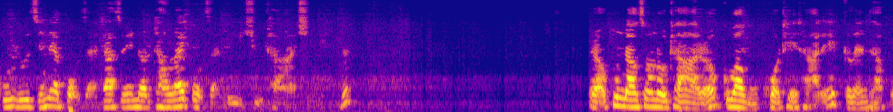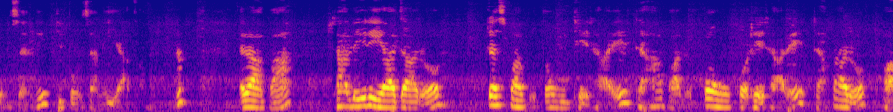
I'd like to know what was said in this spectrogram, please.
ကိုလိုချင်တဲ့ပုံစံဒါဆိုရင်တော့ download ပုံစံလေးယူထားရရှိတယ်နော်အဲ့တော့အခုနောက်ဆုံးလုပ်ထားတာတော့ကိုယ့်ဘာကိုခေါ်ထည့်ထားတယ် calendar ပုံစံလေးဒီပုံစံလေးရသွားမယ်နော်အဲ့ဒါကဒါလေးတွေကကြတော့ test bar ကိုသုံးပြီးထည့်ထားတယ်ဒါကဘာလို့ပုံကိုခေါ်ထည့်ထားတယ်ဒါကတော့ဟာ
